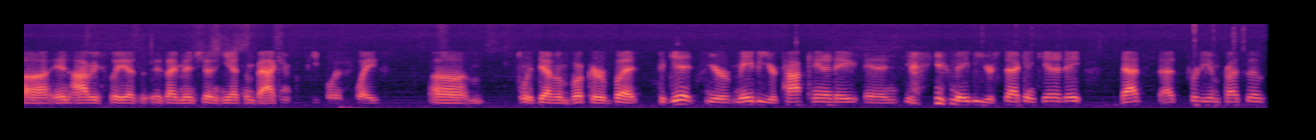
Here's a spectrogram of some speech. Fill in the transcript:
uh, and obviously, as as I mentioned, he had some backing from people in place. Um, with Devin Booker, but to get your maybe your top candidate and maybe your second candidate, that's that's pretty impressive.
